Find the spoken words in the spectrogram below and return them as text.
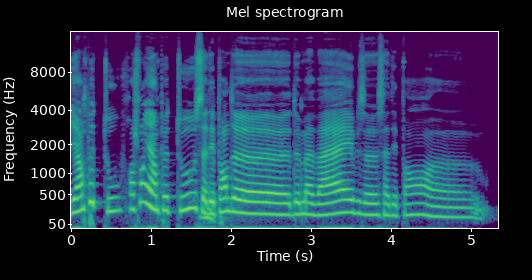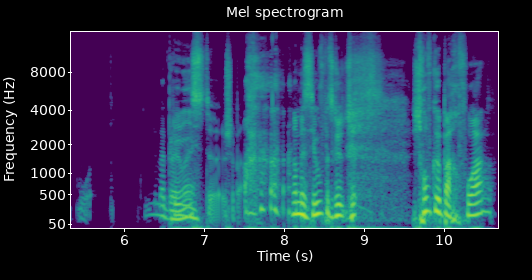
il y a un peu de tout. Franchement, il y a un peu de tout. Ça Ouais. dépend de, de ma vibes, ça dépend euh, de ma ouais. playlist, je sais pas. Non, mais c'est ouf parce que je, trouve que parfois,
